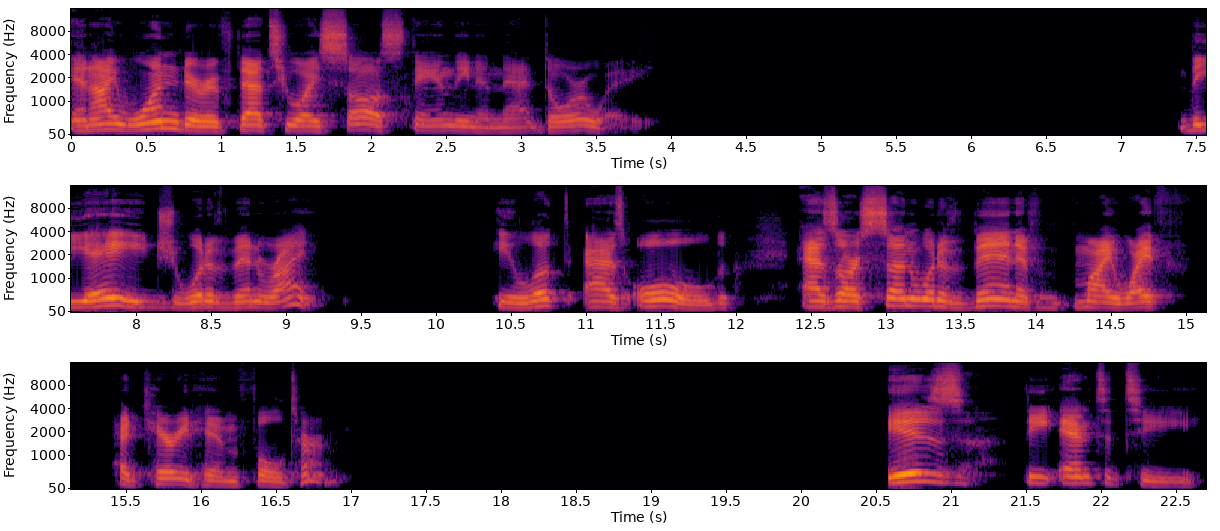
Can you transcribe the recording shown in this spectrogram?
And I wonder if that's who I saw standing in that doorway. The age would have been right. He looked as old as our son would have been if my wife had carried him full term. Is the entity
